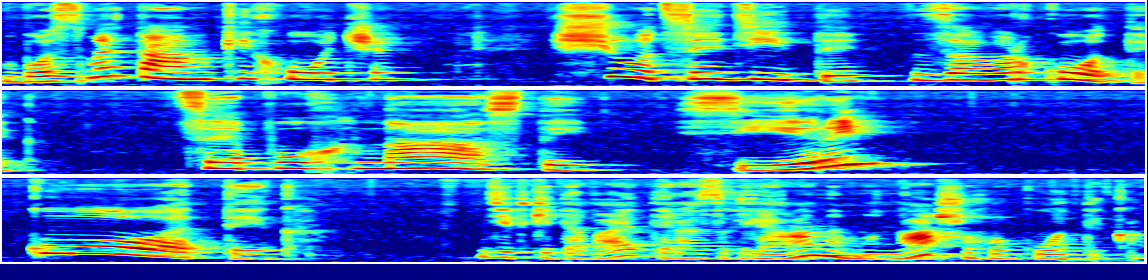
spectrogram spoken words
бо сметанки хоче. Що це, діти, за воркотик? Це пухнастий сірий котик. Дітки, давайте розглянемо нашого котика.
